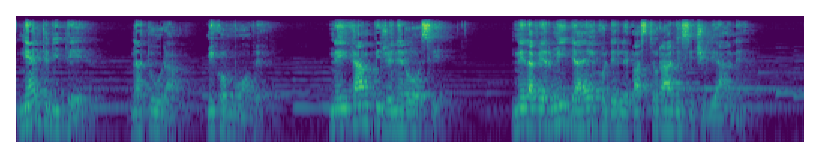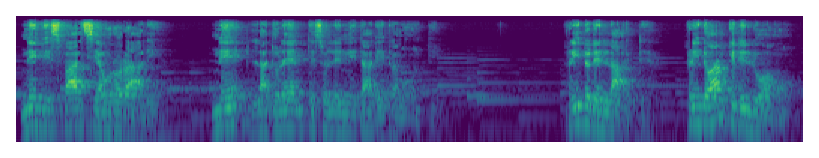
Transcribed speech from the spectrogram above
Niente di te, natura, mi commuove. Nei campi generosi né la vermiglia eco delle pastorali siciliane, né gli sfarzi aurorali, né la dolente solennità dei tramonti. Rido dell'arte, rido anche dell'uomo,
